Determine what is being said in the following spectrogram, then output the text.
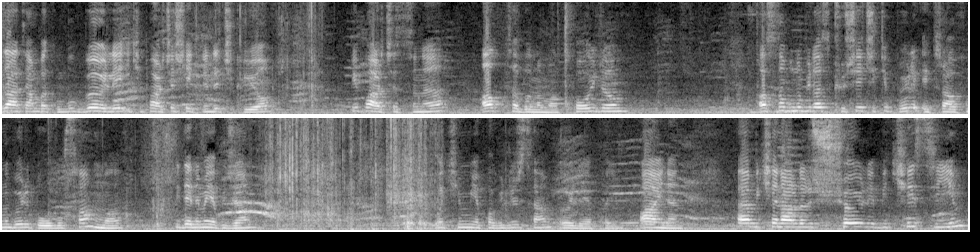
Zaten bakın bu böyle iki parça şeklinde çıkıyor. Bir parçasını alt tabanıma koydum. Aslında bunu biraz köşeye çekip böyle etrafını böyle doldursam mı? Bir deneme yapacağım. Bakayım yapabilirsem öyle yapayım. Aynen. Ben bir kenarları şöyle bir keseyim.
